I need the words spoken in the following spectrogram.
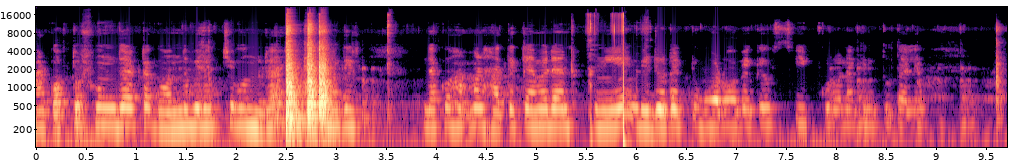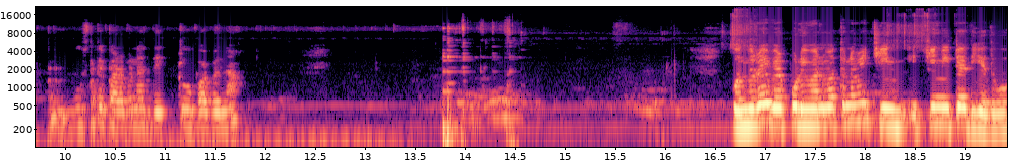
আর কত সুন্দর একটা গন্ধ বেরোচ্ছে বন্ধুরা। আমাদের, দেখো আমার হাতে ক্যামেরা নিয়ে ভিডিওটা একটু বড় হবে, কেউ স্কিপ করো না কিন্তু তাহলে বুঝতে পারবে না, দেখতেও পাবে না। বন্ধুরা, এবার পরিমাণ মতন আমি চিনি, চিনিটা দিয়ে দেবো।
